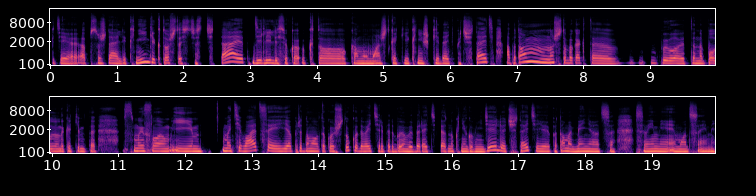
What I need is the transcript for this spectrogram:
где обсуждали обсуждали книги, кто что сейчас читает, делились, кто кому может какие книжки дать почитать. А потом, ну, чтобы как-то было это наполнено каким-то смыслом и мотивацией, я придумала такую штуку. Давайте, ребят, будем выбирать одну книгу в неделю, читать ее, и потом обмениваться своими эмоциями.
